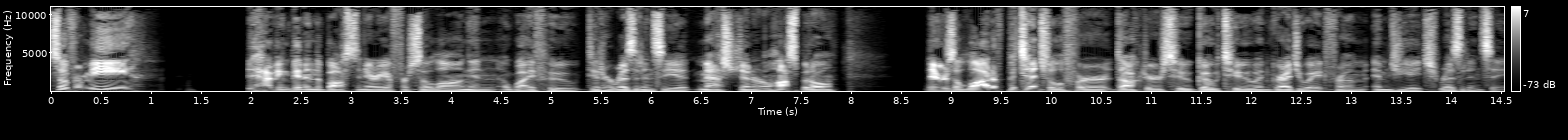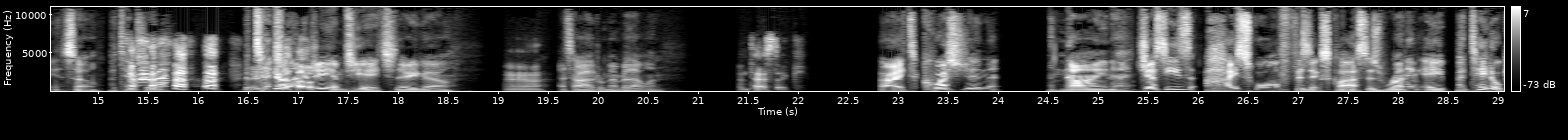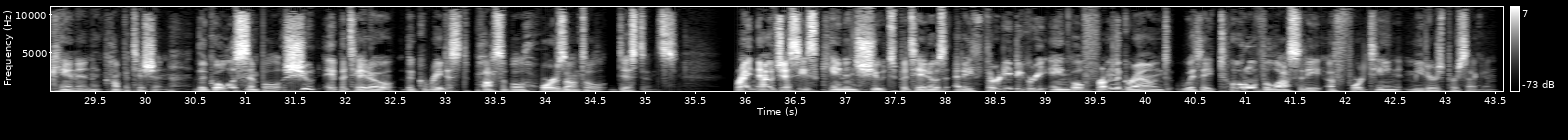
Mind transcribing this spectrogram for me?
So for me, having been in the Boston area for so long and a wife who did her residency at Mass General Hospital, there's a lot of potential for doctors who go to and graduate from MGH residency. So potential potential energy MGH. There you go. Yeah, That's how I would remember that one. fantastic. All right, question nine. Jesse's high school physics class is running a potato cannon competition. The goal is simple shoot a potato the greatest possible horizontal distance. Right now, Jesse's cannon shoots potatoes at a 30 degree angle from the ground with a total velocity of 14 meters per second.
